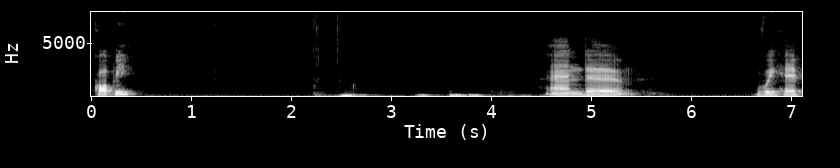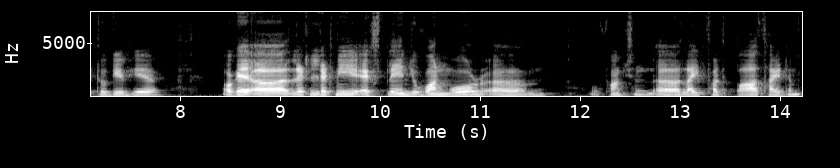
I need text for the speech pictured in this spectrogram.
copy. And uh, we have to give here. Okay uh, let, let me explain you one more um, function uh, like for the path item.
